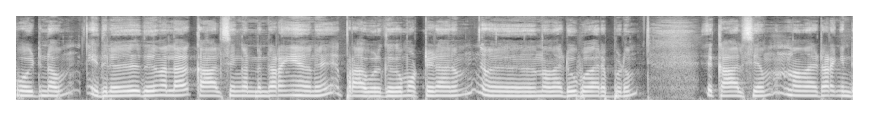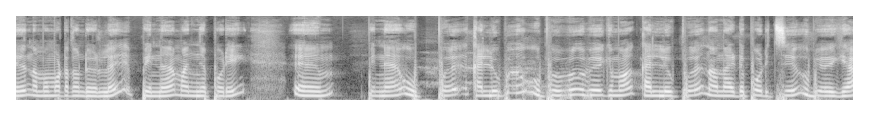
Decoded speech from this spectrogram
പോയിട്ടുണ്ടാവും. ഇതിൽ ഇത് നല്ല കാൽസ്യം കണ്ടന്റ് അടങ്ങിയാണ് പ്രാവുകൾക്കൊക്കെ മുട്ടയിടാനും നന്നായിട്ട് ഉപകാരപ്പെടും. കാൽസ്യം നന്നായിട്ട് അടങ്ങിയിട്ടുണ്ട് നമ്മൾ മുട്ടത്തൊണ്ടുകളിൽ പിന്നെ മഞ്ഞൾപ്പൊടി പിന്നെ ഉപ്പ് കല്ലുപ്പ് ഉപ്പ് ഉപയോഗിക്കുമ്പോൾ കല്ലുപ്പ് നന്നായിട്ട് പൊടിച്ച് ഉപയോഗിക്കുക.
